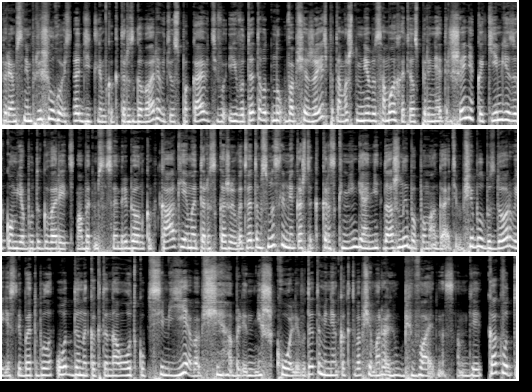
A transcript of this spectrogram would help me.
прям с ним пришлось родителям как-то разговаривать и успокаивать его. И вот это вот, ну, вообще жесть, потому что мне бы самой хотелось принять решение, каким языком я буду говорить об этом со своим ребенком, как я им это расскажу. И вот в этом смысле, мне кажется, как раз книги, они должны бы помогать. И вообще было бы здорово, если бы это было отдано как-то на откуп семье вообще, а, блин, не школе. Вот это меня как-то вообще морально убивает на самом деле. Как вот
